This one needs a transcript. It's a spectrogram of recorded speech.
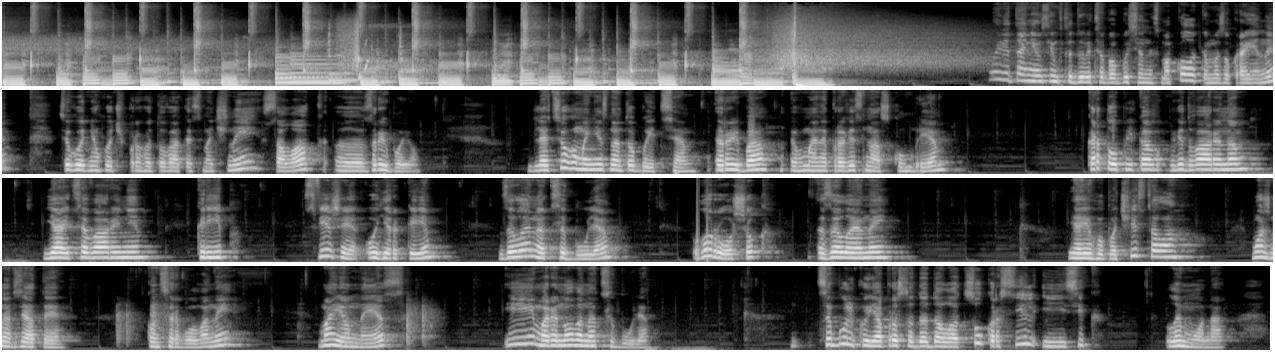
Вітання усім, хто дивиться бабусіни смаколики. Ми з України. Сьогодні хочу приготувати смачний салат е, з рибою. Для цього мені знадобиться риба, в мене провісна скумбрія, картопелька відварена, яйця варені, кріп, свіжі огірки, зелена цибуля, горошок зелений. Я його почистила. Можна взяти консервований, майонез і маринована цибуля. Цибульку я просто додала цукор, сіль і сік лимона.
